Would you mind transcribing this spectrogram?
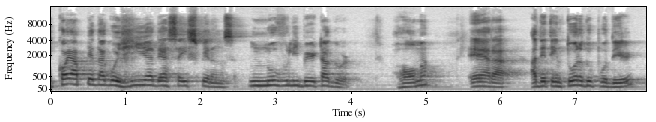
E qual é a pedagogia dessa esperança? Um novo libertador. Roma era a detentora do poder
